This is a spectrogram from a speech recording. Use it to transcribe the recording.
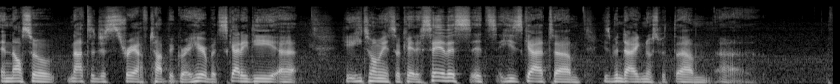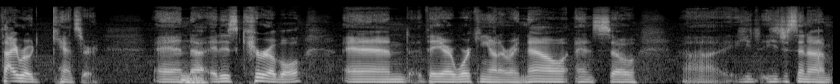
and also not to just stray off topic right here, but Scotty D, uh, he, he told me it's okay to say this. It's he's got um, he's been diagnosed with um, uh, thyroid cancer, and uh, it is curable, and they are working on it right now. And so uh, he he's just in a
